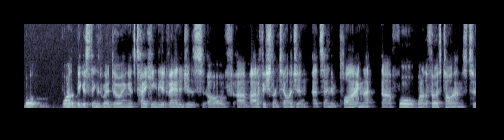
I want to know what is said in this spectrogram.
Well, one of the biggest things we're doing is taking the advantages of um, artificial intelligence and applying that uh, for one of the first times to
